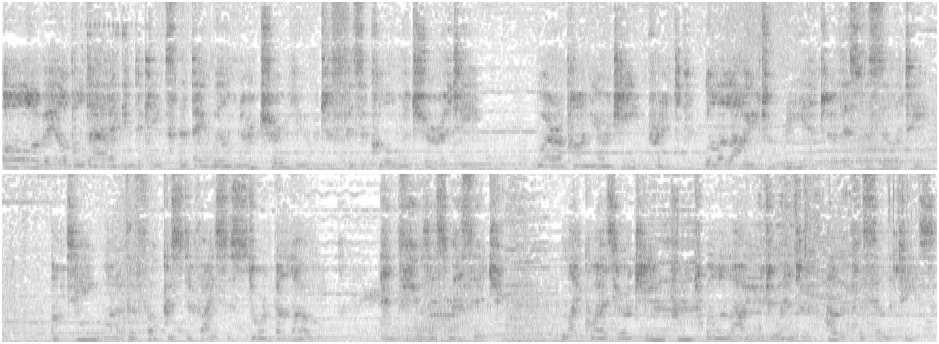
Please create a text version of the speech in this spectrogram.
All available data indicates that they will nurture you to physical maturity, whereupon your gene print will allow you to re-enter this facility, obtain one of the focus devices stored below, and view this message. Likewise, your gene print will allow you to enter other facilities,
